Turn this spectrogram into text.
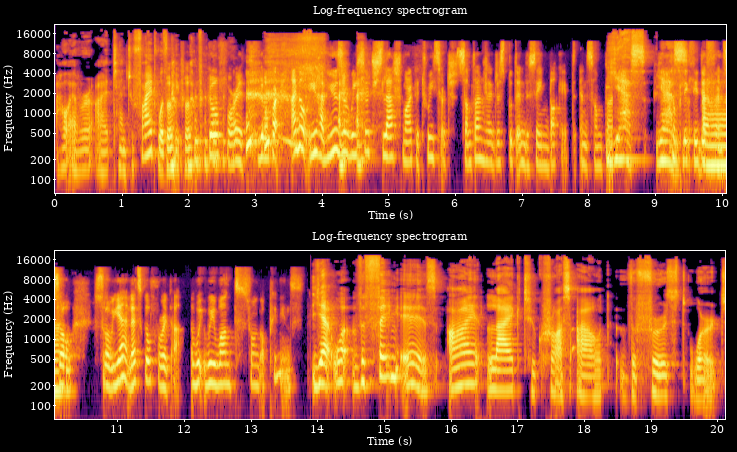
However, I tend to fight with people. Go for it. Go for it. I know you have user research slash market research. Sometimes I just put in the same bucket, and sometimes yes, yes, completely different. Uh, so, so yeah, let's go for it. We we want strong opinions. Yeah. Well, the thing is, I like to cross out the first word.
